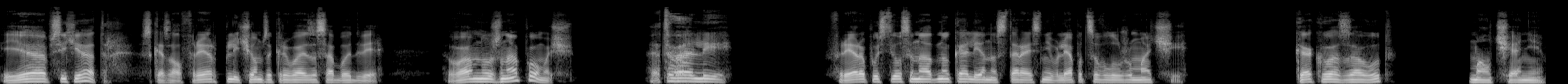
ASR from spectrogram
«Я психиатр», — сказал Фрер, плечом закрывая за собой дверь. «Вам нужна помощь?» «Отвали!» Фрер опустился на одно колено, стараясь не вляпаться в лужу мочи. «Как вас зовут?» Молчание.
